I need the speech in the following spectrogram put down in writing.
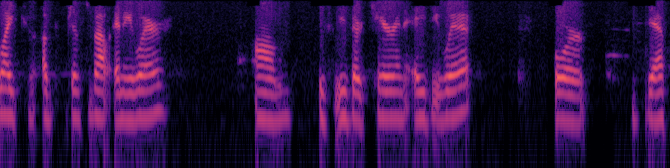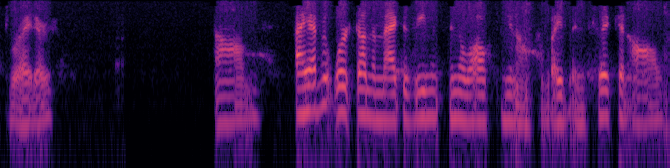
like uh, just about anywhere. Um, it's either Karen A. DeWitt or Death Writer. Um, I haven't worked on the magazine in a while, you know, because I've been sick and all.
